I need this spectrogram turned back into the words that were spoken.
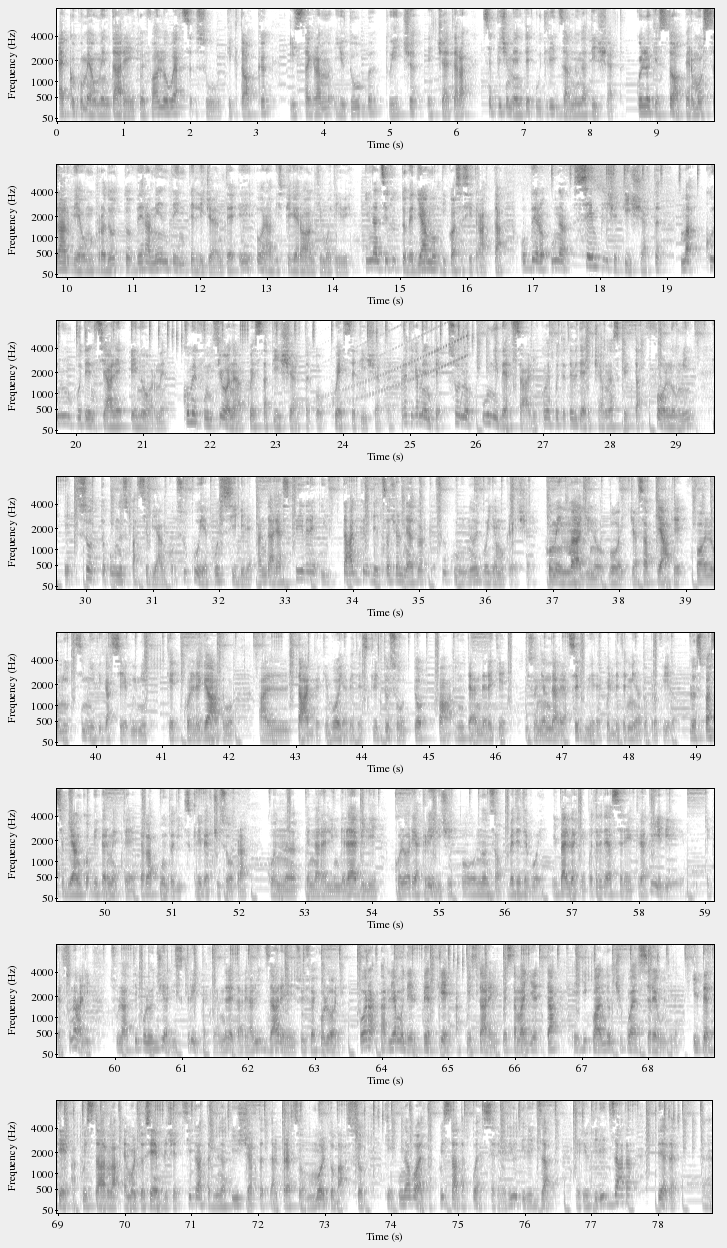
Ecco come aumentare i tuoi followers su TikTok, Instagram, YouTube, Twitch, eccetera, semplicemente utilizzando una t-shirt. Quello che sto per mostrarvi è un prodotto veramente intelligente e ora vi spiegherò anche i motivi. Innanzitutto vediamo di cosa si tratta, ovvero una semplice t-shirt ma con un potenziale enorme. Come funziona questa t-shirt o queste t-shirt? Praticamente sono universali, come potete vedere c'è una scritta follow me e sotto uno spazio bianco su cui è possibile andare a scrivere il tag del social network su cui noi vogliamo crescere. Come immagino voi già sappiate, follow me significa seguimi, che collegato al tag che voi avete scritto sotto fa intendere che bisogna andare a seguire quel determinato profilo. Lo spazio bianco vi permette per l'appunto di scriverci sopra con pennarelli indelebili, colori acrilici o non so, vedete voi. Il bello è che potrete essere creativi e personali sulla tipologia di scritta che andrete a realizzare sui suoi colori. Ora parliamo del perché acquistare questa maglietta e di quando ci può essere utile. Il perché acquistarla è molto semplice, si tratta di una t-shirt dal prezzo molto basso che una volta acquistata può essere riutilizzata e riutilizzata per eh,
